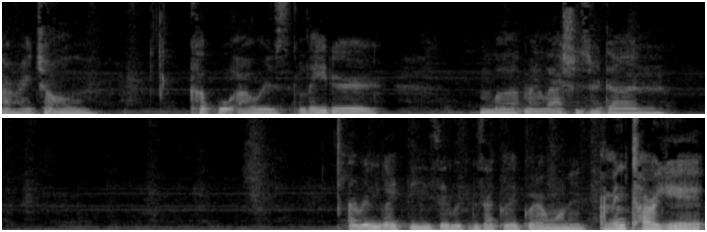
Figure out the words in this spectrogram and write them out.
All right, y'all. Couple hours later, but my lashes are done. I really like these. They look exactly like what I wanted. I'm in Target.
